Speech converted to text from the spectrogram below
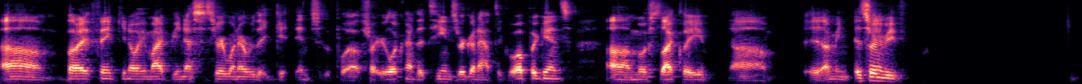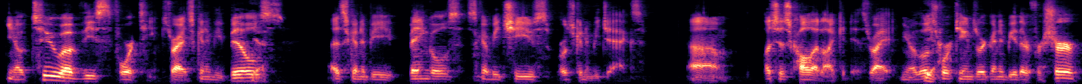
Um, but I think, you know, he might be necessary whenever they get into the playoffs, right? You're looking at the teams they're going to have to go up against. Um, most likely, um, I mean, it's going to be, you know, two of these four teams, right? It's going to be Bills, yes. it's going to be Bengals, it's going to be Chiefs, or it's going to be Jags. Um, let's just call it like it is, right? You know, those yeah. four teams are going to be there for sure.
